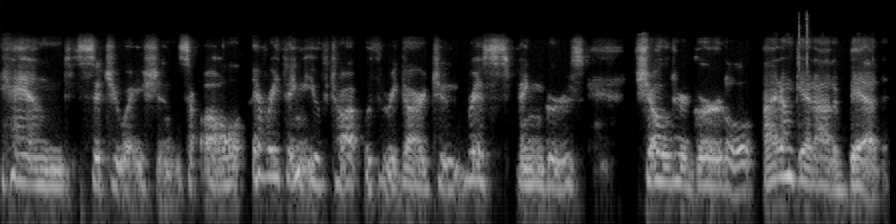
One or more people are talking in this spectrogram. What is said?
hand situations, all everything you've taught with regard to wrists, fingers, shoulder girdle. I don't get out of bed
